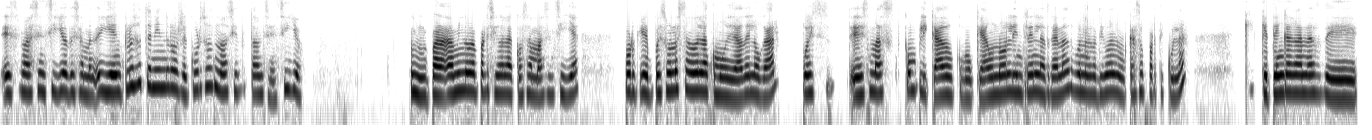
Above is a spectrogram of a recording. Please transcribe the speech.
es más sencillo de esa manera y incluso teniendo los recursos no ha sido tan sencillo. Mm, para a mí no me ha parecido la cosa más sencilla porque pues uno estando en la comodidad del hogar, pues es más complicado como que a uno le entren las ganas, bueno, lo digo en un caso particular, que, que tenga ganas de,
